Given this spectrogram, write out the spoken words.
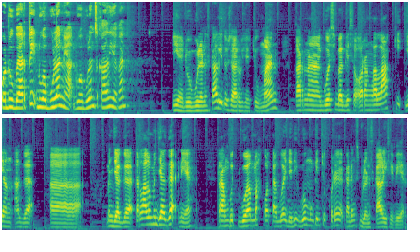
Waduh, berarti dua bulan ya? Dua bulan sekali ya kan? Iya dua bulan sekali tuh seharusnya. Cuman karena gue sebagai seorang lelaki yang agak eh, menjaga terlalu menjaga nih ya rambut gue mahkota gue jadi gue mungkin cukurnya kadang sebulan sekali sih Fir.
